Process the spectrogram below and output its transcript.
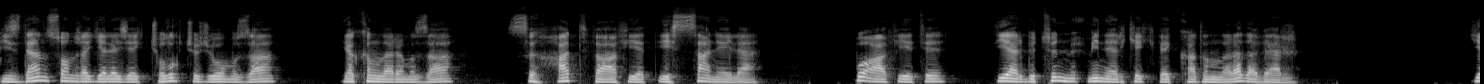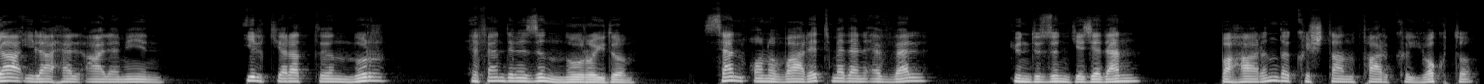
bizden sonra gelecek çoluk çocuğumuza, yakınlarımıza sıhhat ve afiyet ihsan eyle. Bu afiyeti diğer bütün mümin erkek ve kadınlara da ver. Ya ilahel alemin, ilk yarattığın nur, Efendimizin nuruydu. Sen onu var etmeden evvel, gündüzün geceden, baharın da kıştan farkı yoktu.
